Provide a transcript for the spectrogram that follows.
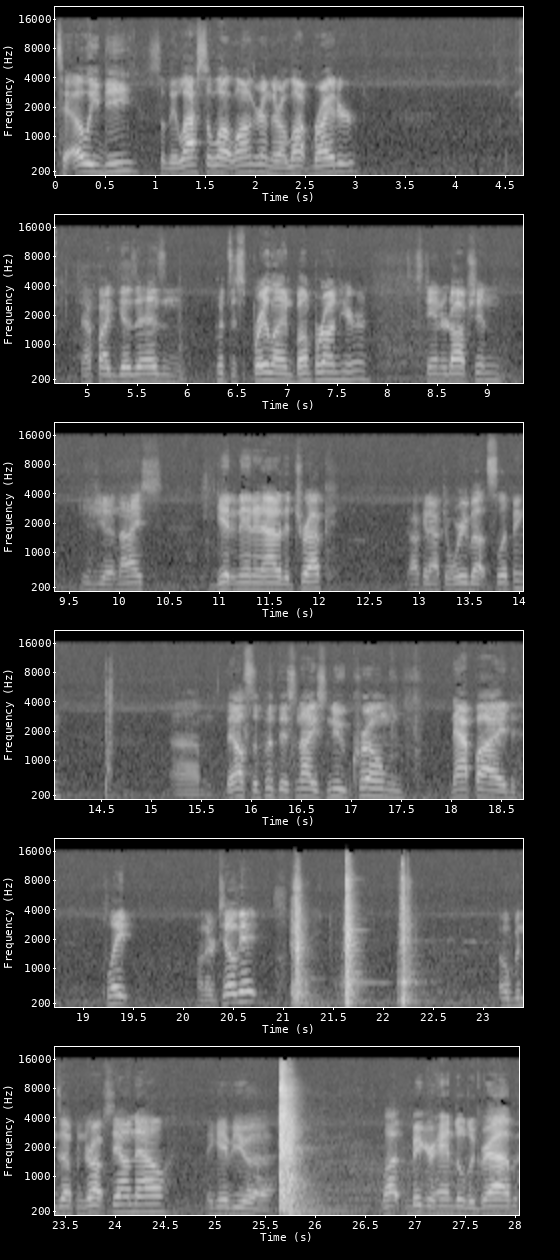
to LED, so they last a lot longer and they're a lot brighter. Knapheide goes ahead and puts a spray line bumper on here. Standard option. Gives you a nice getting in and out of the truck. Not going to have to worry about slipping. Um, they also put this nice new chrome Knapheide plate on their tailgate. Opens up and drops down now. They gave you a lot bigger handle to grab in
